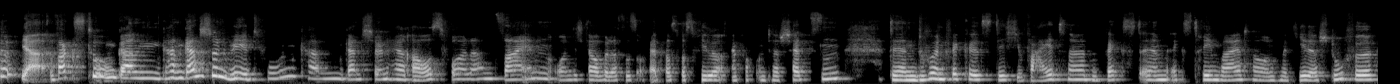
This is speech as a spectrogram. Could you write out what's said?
ja, Wachstum kann, kann ganz schön wehtun, kann ganz schön herausfordernd sein. Und ich glaube, das ist auch etwas, was viele einfach unterschätzen. Denn du entwickelst dich weiter, du wächst ähm, extrem weiter und mit jeder Stufe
